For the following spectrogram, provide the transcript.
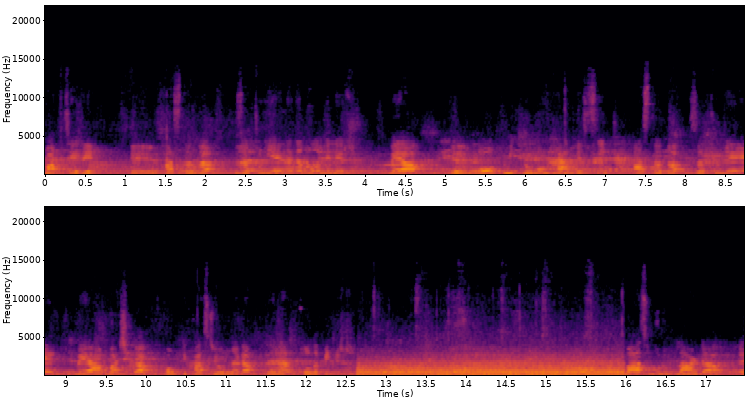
bakteri e, hastada zatürreye neden olabilir veya e, o mikrobun kendisi hastada zatürreye veya başka komplikasyonlara neden olabilir. Bazı gruplarda e,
